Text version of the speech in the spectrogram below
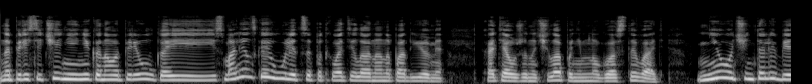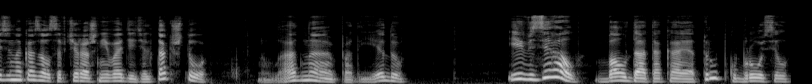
«На пересечении Никонова переулка и, Смоленской улицы», — подхватила она на подъеме, хотя уже начала понемногу остывать. «Не очень-то любезен оказался вчерашний водитель. Так что?» «Ну ладно, подъеду». И взял, балда такая, трубку бросил.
